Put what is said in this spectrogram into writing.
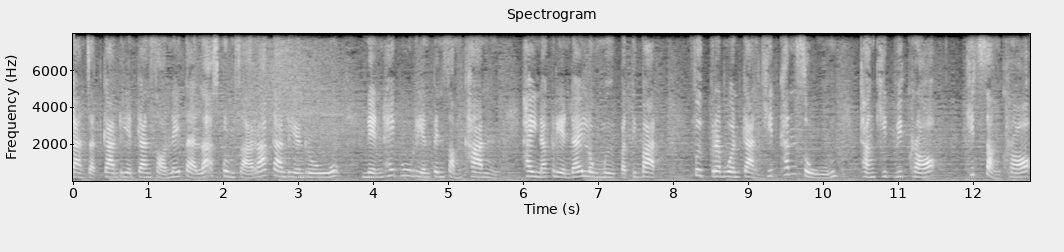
การจัดการเรียนการสอนในแต่ละกลุ่มสาระการเรียนรู้ เน้นให้ผู้เรียนเป็นสำคัญ ให้นักเรียนได้ลงมือปฏิบัติ ฝึกกระบวนการคิดขั้นสูง ทั้งคิดวิเคราะห์ คิดสังเคราะห์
